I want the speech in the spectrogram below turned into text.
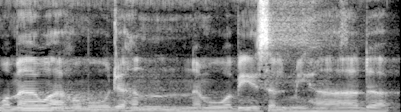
وماواهم جهنم وبيس المهاد.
